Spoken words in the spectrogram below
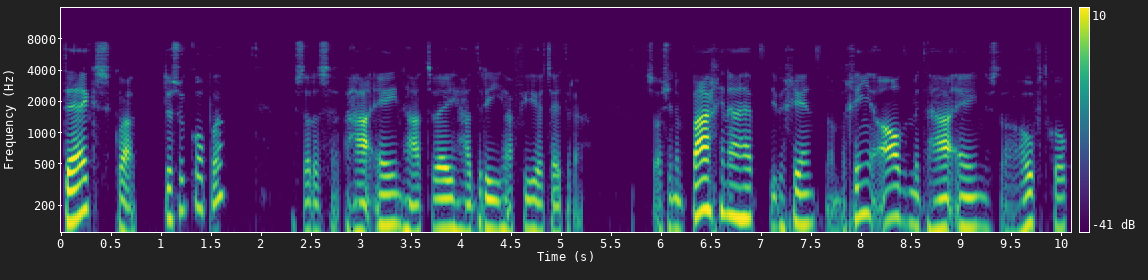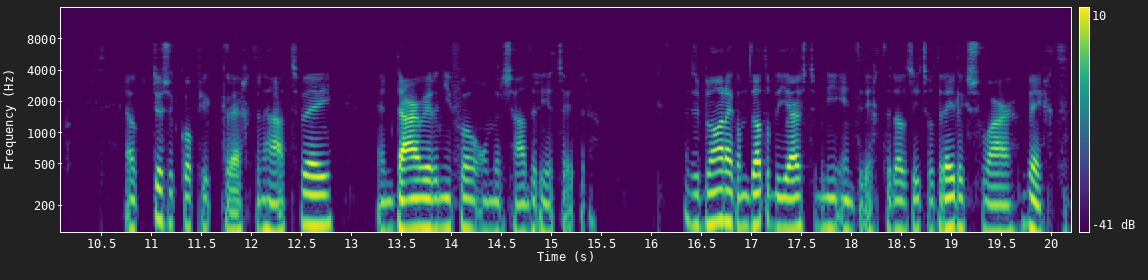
tags qua tussenkoppen. Dus dat is H1, H2, H3, H4, etc. Dus als je een pagina hebt die begint, dan begin je altijd met H1, dus de hoofdkop. Elk tussenkopje krijgt een H2 en daar weer een niveau onder is H3, etc. Het is belangrijk om dat op de juiste manier in te richten. Dat is iets wat redelijk zwaar weegt.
